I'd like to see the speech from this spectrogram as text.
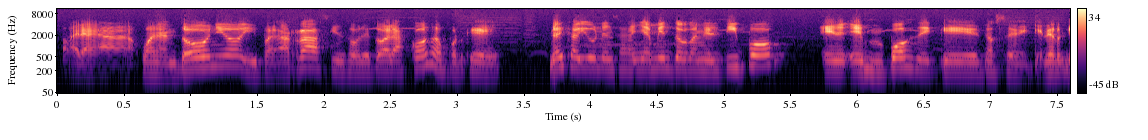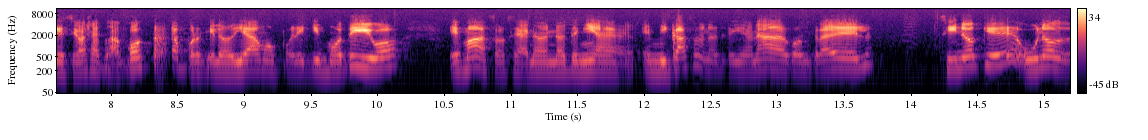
para Juan Antonio y para Racing sobre todas las cosas, porque no es que había un ensañamiento con el tipo en, en pos de que, no sé, de querer que se vaya a toda costa porque lo odiábamos por X motivo. Es más, o sea, no, no tenía, en mi caso no tenía nada contra él, sino que uno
